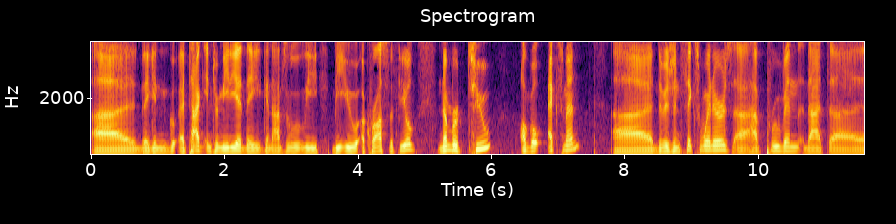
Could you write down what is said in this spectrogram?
Uh, they can attack intermediate. They can absolutely beat you across the field. Number two, I'll go X Men. Uh, Division six winners uh, have proven that uh,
